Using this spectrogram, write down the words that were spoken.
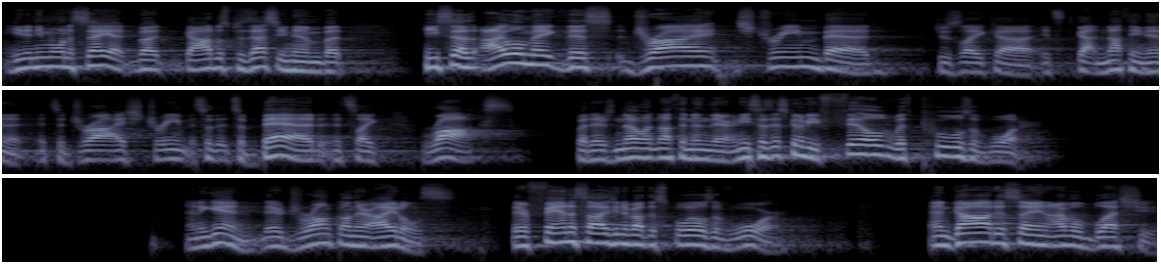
he didn't even want to say it, but God was possessing him. But he says, I will make this dry stream bed, which is like uh, it's got nothing in it. It's a dry stream. So it's a bed, it's like rocks, but there's no, nothing in there. And he says it's going to be filled with pools of water. And again, they're drunk on their idols. They're fantasizing about the spoils of war. And God is saying, I will bless you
